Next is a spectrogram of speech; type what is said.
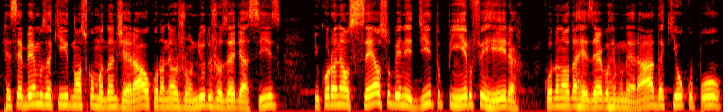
Recebemos aqui nosso comandante-geral, Coronel Jonildo José de Assis, e o Coronel Celso Benedito Pinheiro Ferreira, coronel da reserva remunerada, que ocupou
